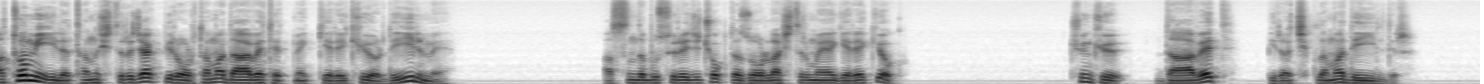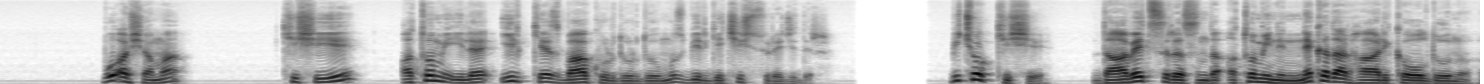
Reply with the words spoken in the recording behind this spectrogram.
Atomi ile tanıştıracak bir ortama davet etmek gerekiyor değil mi? Aslında bu süreci çok da zorlaştırmaya gerek yok. Çünkü davet bir açıklama değildir. Bu aşama kişiyi Atomi ile ilk kez bağ kurdurduğumuz bir geçiş sürecidir. Birçok kişi davet sırasında Atomi'nin ne kadar harika olduğunu,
